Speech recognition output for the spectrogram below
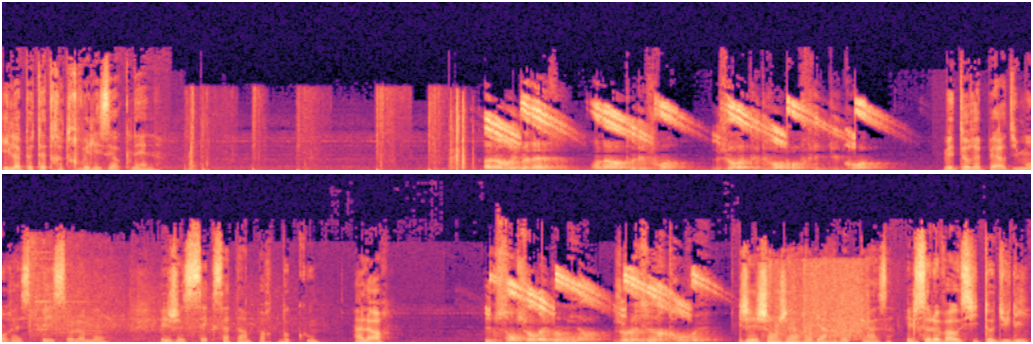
Il a peut-être retrouvé les Eoknen. Alors Ibanez, on a un peu les foies J'aurais pu te vendre aux flics du coin. Mais t'aurais perdu mon respect, Solomon. Et je sais que ça t'importe beaucoup. Alors? Ils sont sur Dagomir. Je les ai retrouvés. J'ai échangé un regard avec Kaz. Il se leva aussitôt du lit,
